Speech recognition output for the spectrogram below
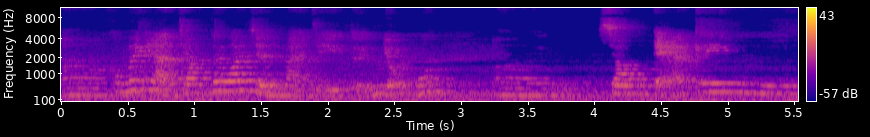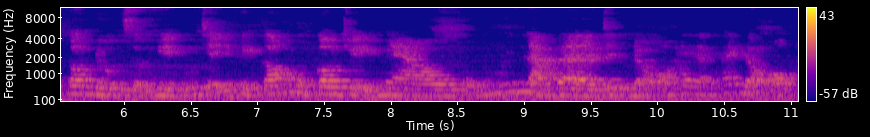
à, không biết là trong cái quá trình mà chị tuyển dụng uh, trong cả cái con đường sự nghiệp của chị thì có một câu chuyện nào cũng là về trình độ hay là thái độ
